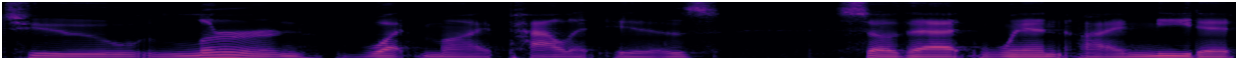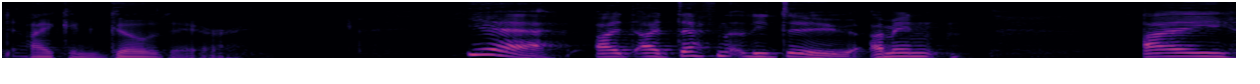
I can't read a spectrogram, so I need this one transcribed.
to learn what my palette is so that when I need it, I can go there. Yeah, I, I definitely do. I mean, I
